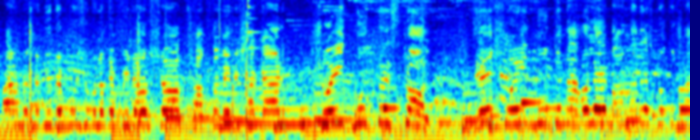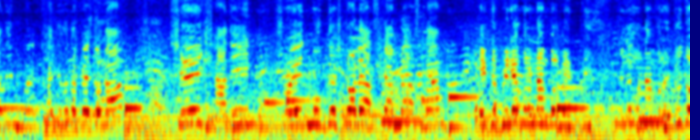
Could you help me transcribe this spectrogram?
আজকে তারণ উৎসব দু হাজার পঁচিশ উপলক্ষে পিঠা উৎসব সপ্তম এবি শাখার শহীদ মুক্ত স্টল। যে শহীদ মুক্ত না হলে বাংলাদেশ নতুন স্বাধীন স্বাধীনতা পেত না। সেই স্বাধীন শহীদ মুক্ত স্টলে আজকে আমরা আসলাম। একটু পিঠাগুলোর নাম বলবেন প্লিজ পিঠাগুলোর নাম বলে দ্রুত।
